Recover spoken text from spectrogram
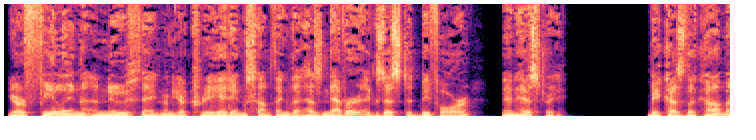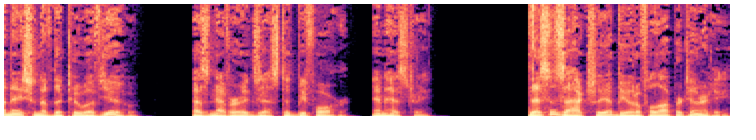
you're feeling a new thing and you're creating something that has never existed before in history because the combination of the two of you has never existed before in history. This is actually a beautiful opportunity.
